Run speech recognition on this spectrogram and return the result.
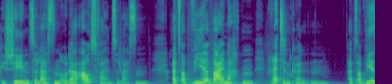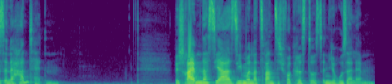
geschehen zu lassen oder ausfallen zu lassen. Als ob wir Weihnachten retten könnten. Als ob wir es in der Hand hätten. Wir schreiben das Jahr 720 vor Christus in Jerusalem.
